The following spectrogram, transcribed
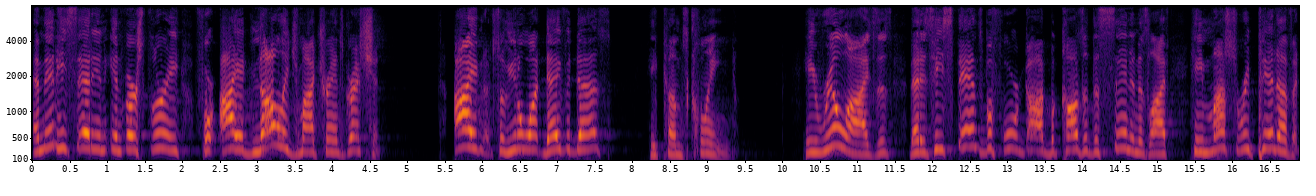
And then he said in, in verse 3, For I acknowledge my transgression. I, so you know what David does? He comes clean. He realizes that as he stands before God because of the sin in his life, he must repent of it.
